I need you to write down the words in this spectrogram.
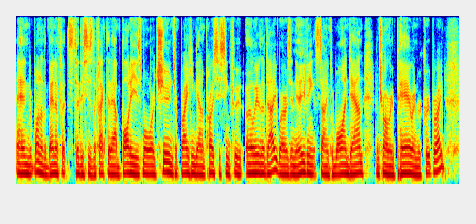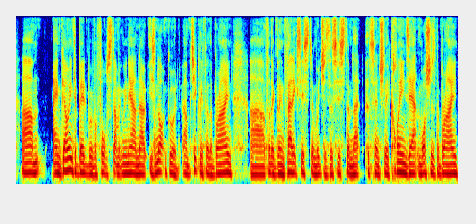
And one of the benefits to this is the fact that our body is more attuned to breaking down and processing food earlier in the day, whereas in the evening it's starting to wind down and try and repair and recuperate. Um, and going to bed with a full stomach, we now know, is not good, um, particularly for the brain, uh, for the glymphatic system, which is the system that essentially cleans out and washes the brain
